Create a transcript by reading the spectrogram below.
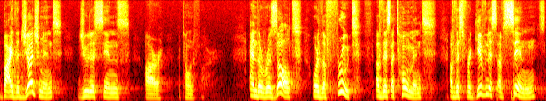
By the judgment, Judah's sins are atoned for. And the result or the fruit of this atonement, of this forgiveness of sins,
